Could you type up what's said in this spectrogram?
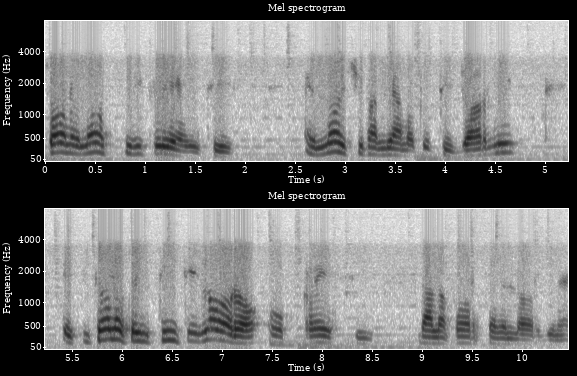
sono nostri clienti e noi ci parliamo tutti i giorni e si sono sentiti loro oppressi dalla forza dell'ordine,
